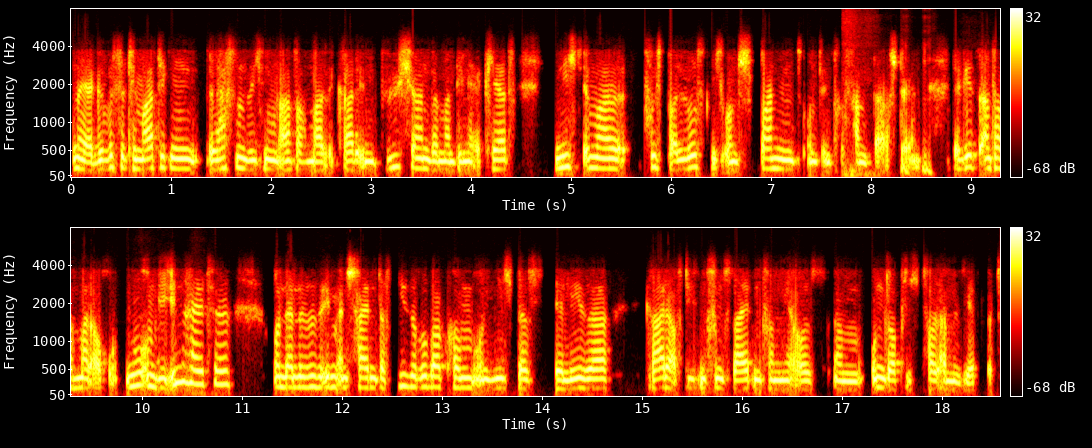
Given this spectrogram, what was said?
naja, gewisse Thematiken lassen sich nun einfach mal, gerade in Büchern, wenn man Dinge erklärt, nicht immer furchtbar lustig und spannend und interessant darstellen. Da geht es einfach mal auch nur um die Inhalte und dann ist es eben entscheidend, dass diese rüberkommen und nicht, dass der Leser gerade auf diesen fünf Seiten von mir aus ähm, unglaublich toll amüsiert wird.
